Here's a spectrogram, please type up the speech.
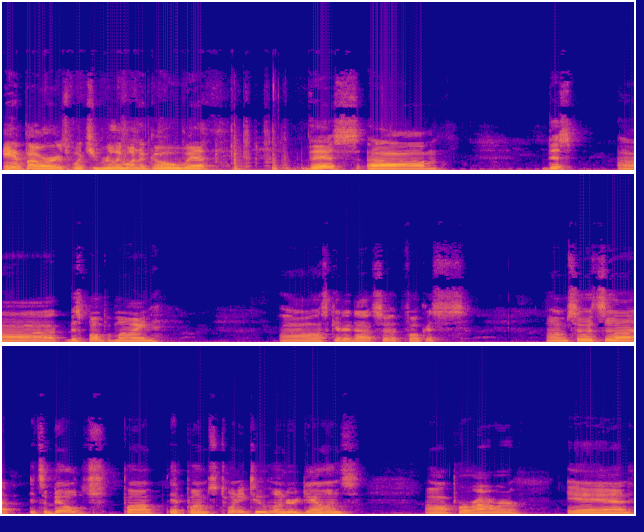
amp hour is what you really want to go with. This um, this uh, this pump of mine. Let's get it out so it focuses. Um, so it's a it's a bilge pump. It pumps 2,200 gallons uh, per hour, and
